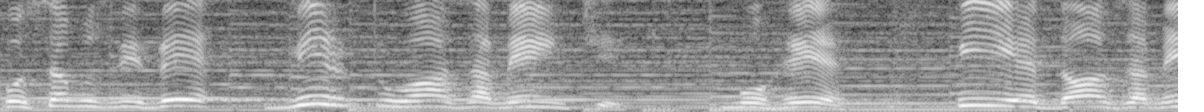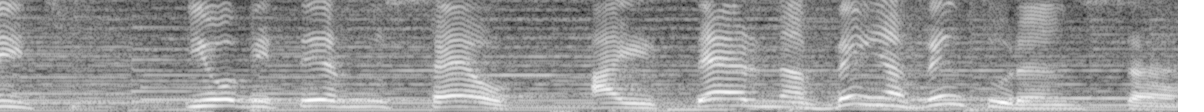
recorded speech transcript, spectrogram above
possamos viver virtuosamente, morrer piedosamente e obter no céu a eterna bem-aventurança.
